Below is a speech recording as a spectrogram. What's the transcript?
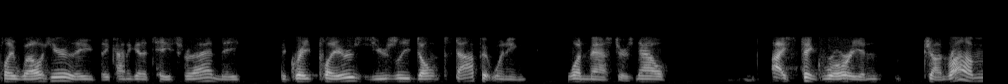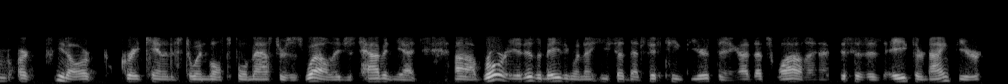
play well here, they they kind of get a taste for that, and they the great players usually don't stop at winning one Masters. Now, I think Rory and Jon Rahm are you know are great candidates to win multiple Masters as well. They just haven't yet. Uh, Rory, it is amazing when he said that 15th year thing. Uh, that's wild. And this is his eighth or ninth year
